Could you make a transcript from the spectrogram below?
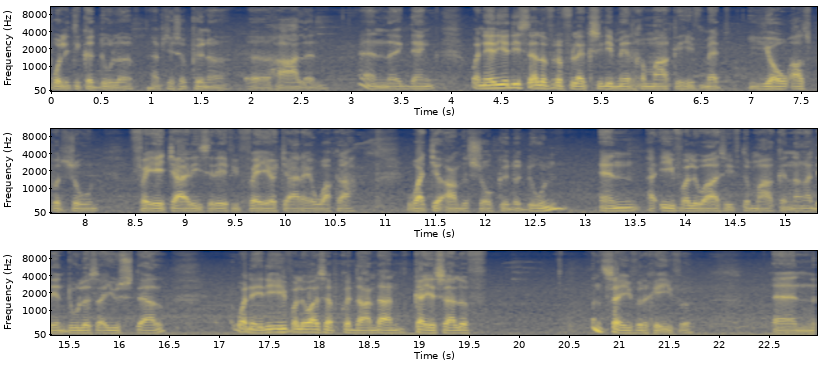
politieke doelen. Heb je ze kunnen uh, halen. En ik denk, wanneer je die zelfreflectie die meer gemaakt heeft met jou als persoon, wat je anders zou kunnen doen. En een evaluatie heeft te maken naar de doelen die je stelt. Wanneer je die evaluatie hebt gedaan, dan kan je zelf een cijfer geven. En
